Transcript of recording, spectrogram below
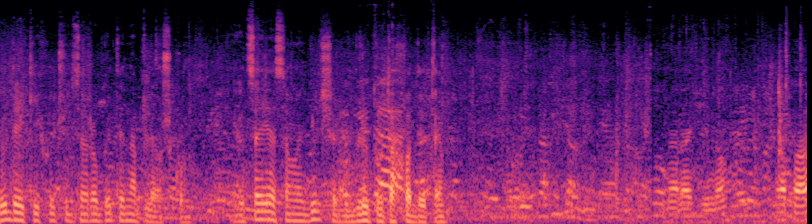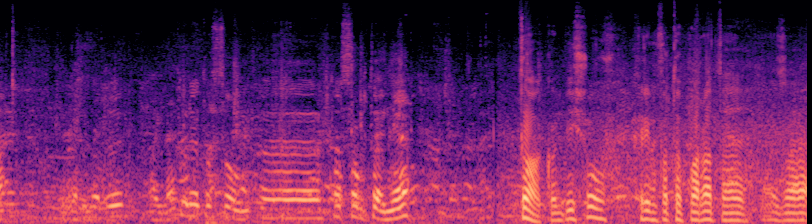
люди, які хочуть заробити на пляшку. І оце я саме більше люблю тут ходити. Na razie, no. Papa. Które to są? E, to są te, nie? Так, обійшов, крім фотоапарата за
